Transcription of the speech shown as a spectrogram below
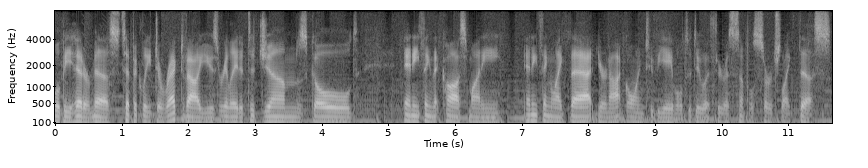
will be hit or miss. Typically, direct values related to gems, gold, anything that costs money, anything like that, you're not going to be able to do it through a simple search like this.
